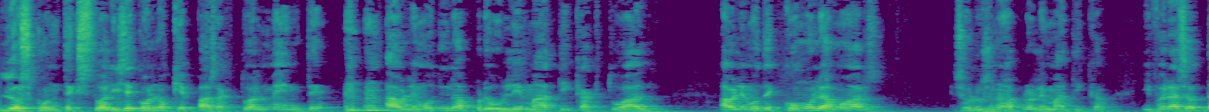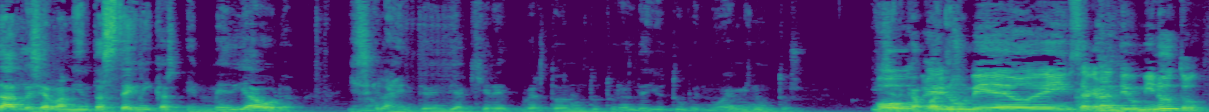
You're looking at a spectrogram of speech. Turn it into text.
los contextualice con lo que pasa actualmente, hablemos de una problemática actual, hablemos de cómo le vamos a dar solución a esa problemática y fuera eso darles herramientas técnicas en media hora? Y es que la gente hoy en día quiere ver todo en un tutorial de YouTube en 9 minutos. Y O en un video de Instagram de un minuto.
